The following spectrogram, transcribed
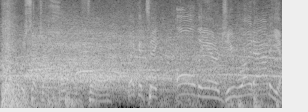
That was such a hard fall. That could take all the energy right out of you.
